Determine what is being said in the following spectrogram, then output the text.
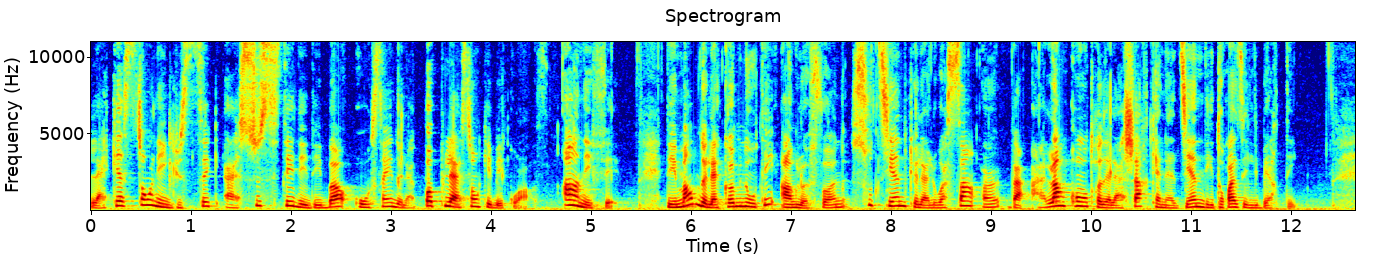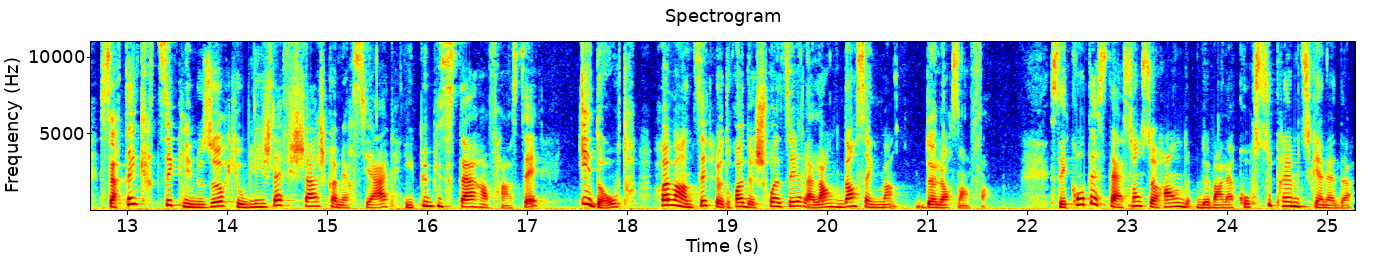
la question linguistique a suscité des débats au sein de la population québécoise. En effet, des membres de la communauté anglophone soutiennent que la loi 101 va à l'encontre de la Charte canadienne des droits et libertés. Certains critiquent les mesures qui obligent l'affichage commercial et publicitaire en français et d'autres revendiquent le droit de choisir la langue d'enseignement de leurs enfants. Ces contestations se rendent devant la Cour suprême du Canada,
